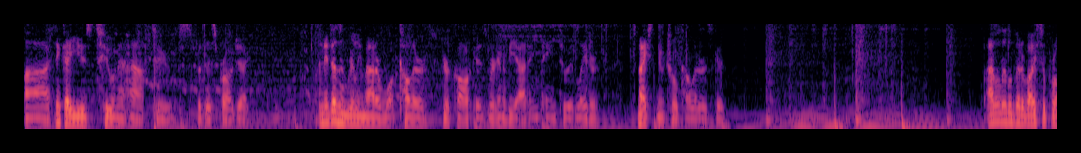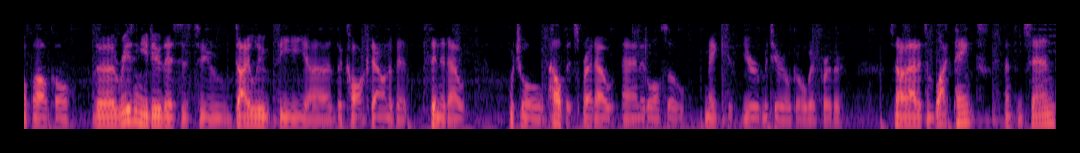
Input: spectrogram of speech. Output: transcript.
Uh, I think I used two and a half tubes for this project. And it doesn't really matter what color your caulk is, we're going to be adding paint to it later. Nice neutral color is good. Add a little bit of isopropyl alcohol. The reason you do this is to dilute the, uh, the caulk down a bit, thin it out, which will help it spread out and it'll also make your material go a bit further. So now I've added some black paint and some sand.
